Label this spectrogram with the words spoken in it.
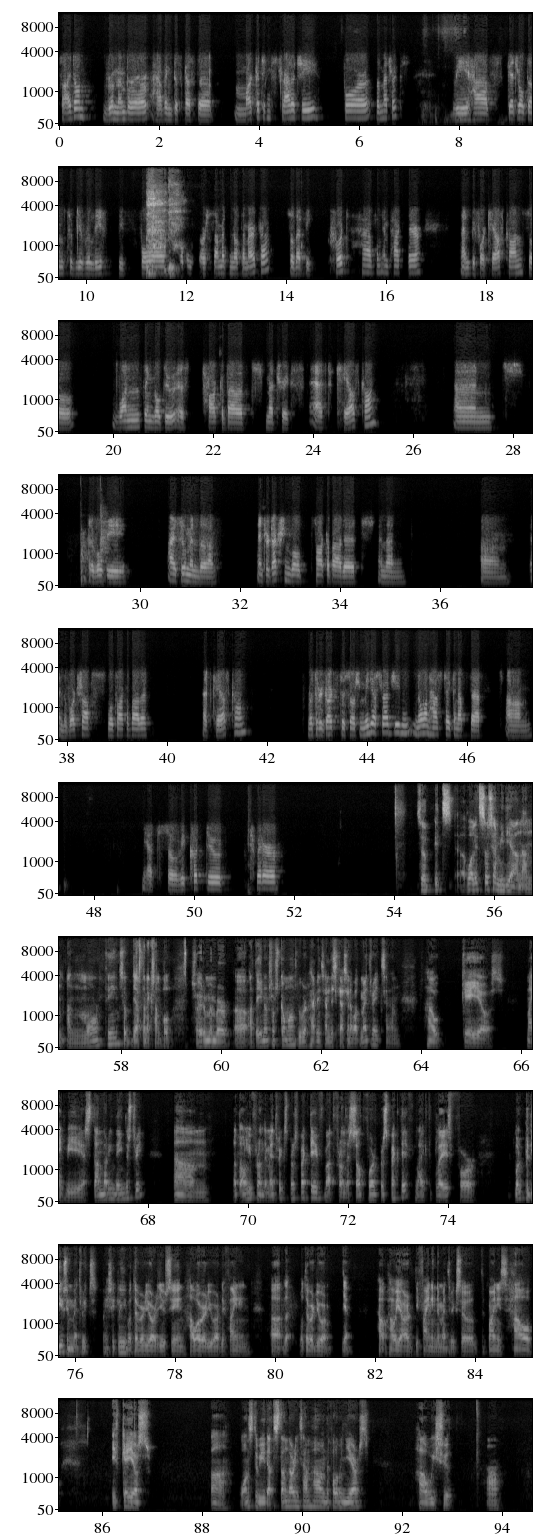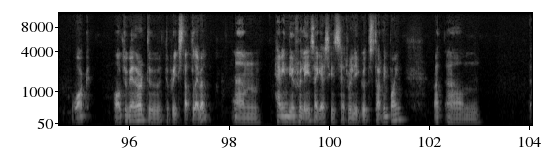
So I don't remember having discussed the marketing strategy for the metrics. We have scheduled them to be released before Open Source Summit North America so that we could have an impact there and before CHAOSScon. So one thing we'll do is talk about metrics at CHAOSScon. And there will be I assume in the introduction we'll talk about it, and then um, in the workshops we'll talk about it at CHAOSScon. With regards to social media strategy, no one has taken up that um, yet. So we could do Twitter. So it's uh, well, it's social media and, and, and more things. So just an example. So I remember uh, at the Inner Source Commons, we were having some discussion about metrics and how CHAOSS might be a standard in the industry. Um, not only from the metrics perspective, but from the software perspective, like the place for well producing metrics, basically whatever you are using, however you are defining uh, whatever you are, yeah, how, how are defining the metric. So the point is how, if CHAOSS uh, wants to be that standard in somehow in the following years, how we should uh, work all together to, to reach that level. Um, having this release, I guess, is a really good starting point. But um,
